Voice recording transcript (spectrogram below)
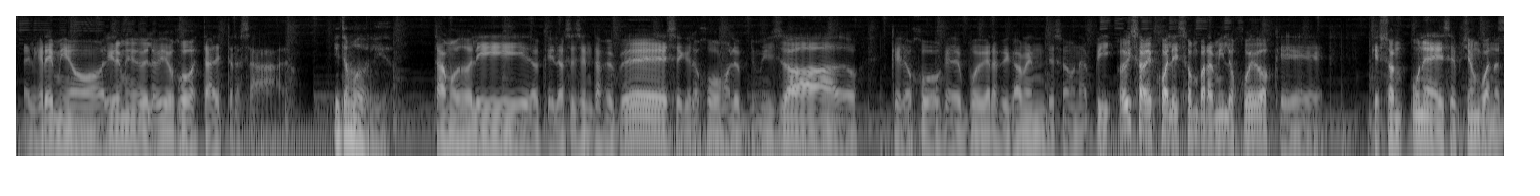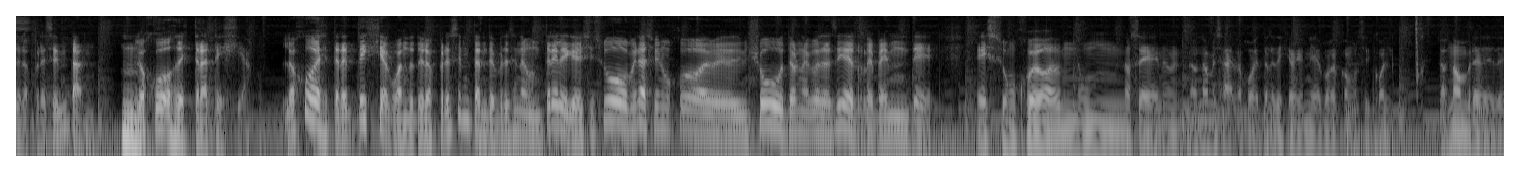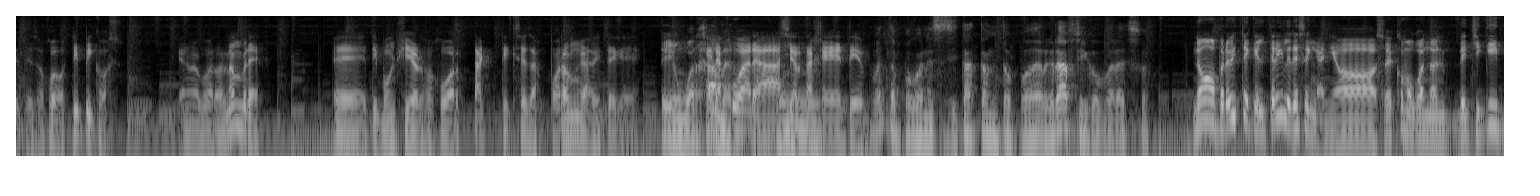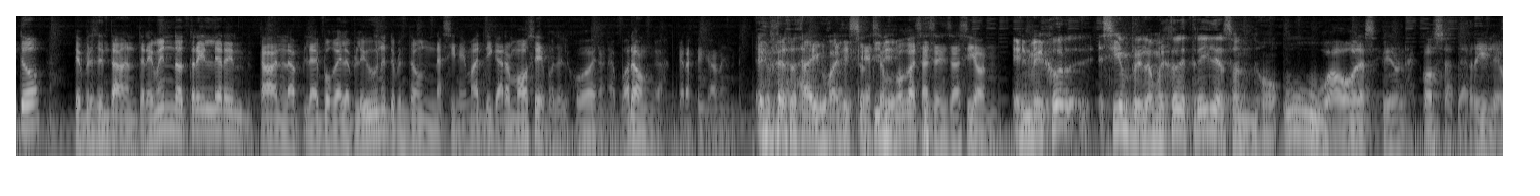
El gremio, el gremio de los videojuegos está destrozado. Y estamos dolidos. Estamos dolidos, que los 60 FPS, que los juegos mal optimizados, que los juegos que después gráficamente son una pi. Hoy sabés cuáles son para mí los juegos que, que son una decepción cuando te los presentan. Mm. Los juegos de estrategia. Los juegos de estrategia cuando te los presentan, te presentan un trailer que decís, oh, mirá, viene un juego de un shooter, una cosa así, de repente es un juego, un, un- no sé, no, no- me salen los juegos de estrategia hoy en día, como los nombres de, de- de esos juegos típicos, que no me acuerdo el nombre. Eh, tipo un Gears of War Tactics, esas porongas, viste, que, Sí, un que Warhammer. las jugará un- cierta gente. Igual tampoco necesitas tanto poder gráfico para eso. No, pero viste que el trailer es engañoso. Es como cuando de chiquito te presentaban tremendo trailer. en- Estaba en la, la época de la Play 1 y te presentaban una cinemática hermosa y después el juego era una poronga gráficamente. Es verdad, igual eso. es tiene- un poco esa sensación. El mejor, siempre los mejores trailers son, no, uh, ahora se viene una cosa terrible.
